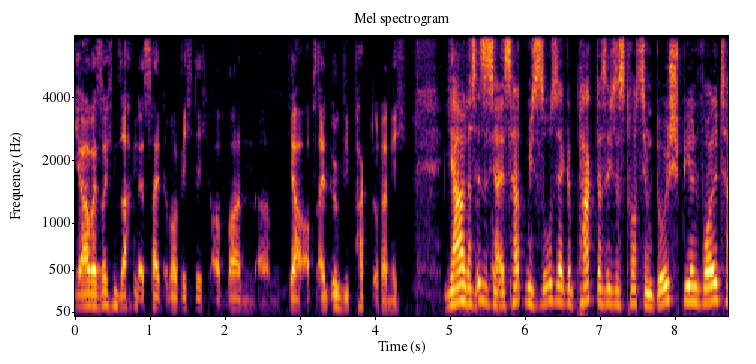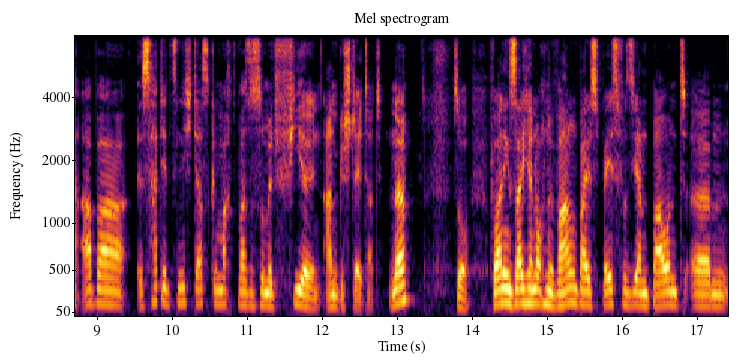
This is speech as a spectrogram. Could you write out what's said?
ja, bei solchen Sachen ist halt immer wichtig, ob man, ähm, ja, ob es einen irgendwie packt oder nicht. Ja, das, das ist es ja. Es hat mich so sehr gepackt, dass ich es trotzdem durchspielen wollte, aber es hat jetzt nicht das gemacht, was es so mit vielen angestellt hat. Ne? So, vor allen Dingen sei hier noch eine Warnung bei Space for the Unbound ähm,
